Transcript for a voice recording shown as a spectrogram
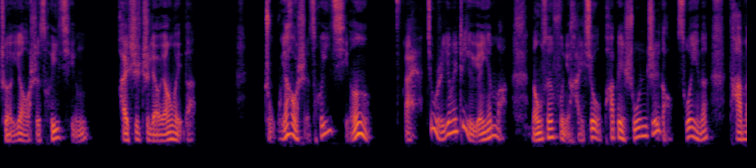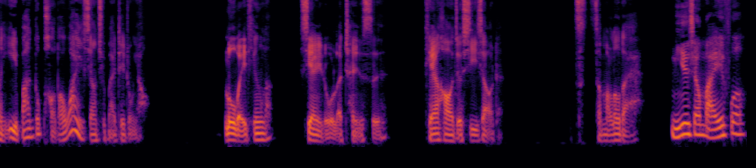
这药是催情，还是治疗阳痿的？主要是催情。哎，就是因为这个原因嘛。农村妇女害羞，怕被熟人知道，所以呢，他们一般都跑到外乡去买这种药。”陆伟听了，陷入了沉思。田浩就嬉笑着：“怎怎么，陆队，你也想买一副？”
